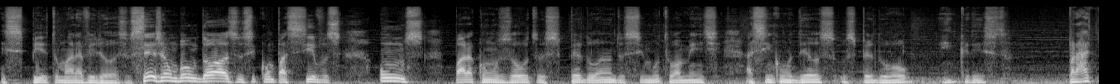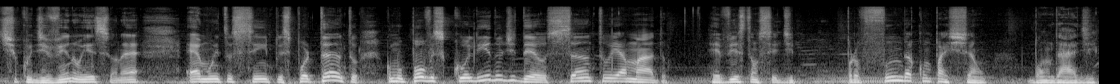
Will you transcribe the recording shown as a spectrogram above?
Espírito maravilhoso. Sejam bondosos e compassivos uns para com os outros, perdoando-se mutuamente, assim como Deus os perdoou em Cristo. Prático, divino isso, né? É muito simples. Portanto, como povo escolhido de Deus, santo e amado, revistam-se de profunda compaixão, bondade,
